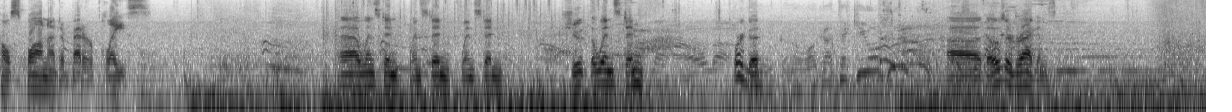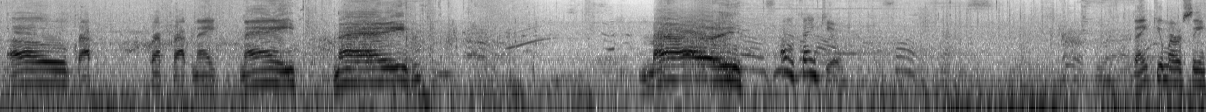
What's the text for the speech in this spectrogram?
I'll spawn at a better place. Uh, Winston, Winston, Winston. Shoot the Winston. We're good. Uh, those are dragons. Oh, crap. Crap, crap, Mei. Mei! Mei! Mei! Oh, thank you. Thank you, Mercy.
